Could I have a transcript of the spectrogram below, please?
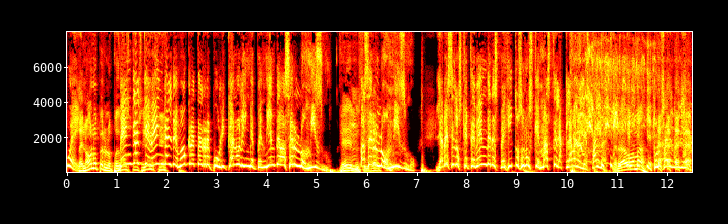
güey. Bueno, no, pero lo podemos Venga el que venga, sí. el demócrata, el republicano, el independiente, va a ser lo mismo. Pues va a sí, ser lo mismo. Y a veces los que te venden espejitos son los que más te la clavan en la espalda. ¿Verdad, Obama? Tú lo sabes muy bien.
